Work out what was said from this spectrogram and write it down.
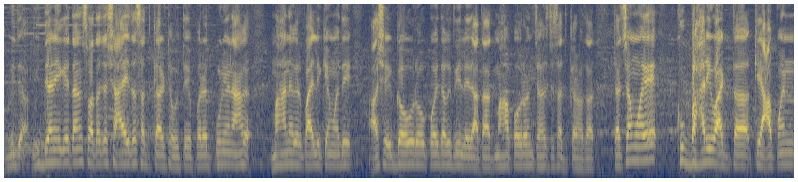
विद्या विद्यानिकेतन स्वतःच्या शाळेचा सत्कार ठेवते. परत पुणे नाग महानगरपालिकेमध्ये असे गौरव पदक दिले जातात महापौरांच्या हस्ते सत्कार होतात. त्याच्यामुळे खूप भारी वाटतं की आपण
